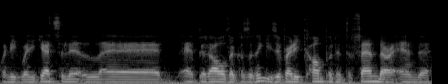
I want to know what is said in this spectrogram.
when he when he gets a little uh, a bit older because I think he's a very competent defender Enda.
